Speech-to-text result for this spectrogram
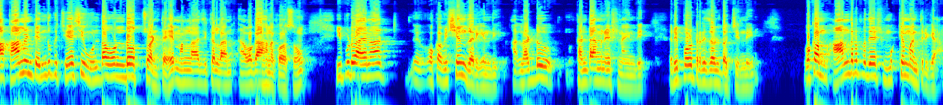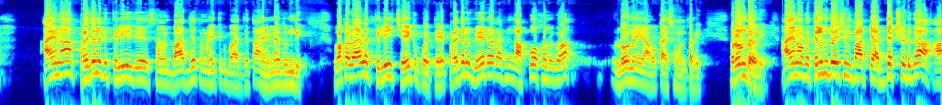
ఆ కామెంట్ ఎందుకు చేసి ఉండ ఉండొచ్చు అంటే మన లాజికల్ అవగాహన కోసం. ఇప్పుడు ఆయన ఒక విషయం జరిగింది. లడ్డు కంటామినేషన్ అయింది. రిపోర్ట్ రిజల్ట్ వచ్చింది. ఒక ఆంధ్రప్రదేశ్ ముఖ్యమంత్రిగా ఆయన ప్రజలకు తెలియజేసిన బాధ్యత నైతిక బాధ్యత ఆయన మీద ఉంది. ఒకవేళ తెలియచేయకపోతే ప్రజలు వేరే రకంగా అపోహలుగా లోనయ్యే అవకాశం ఉంటుంది. రెండోది ఆయన ఒక తెలుగుదేశం పార్టీ అధ్యక్షుడిగా ఆ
